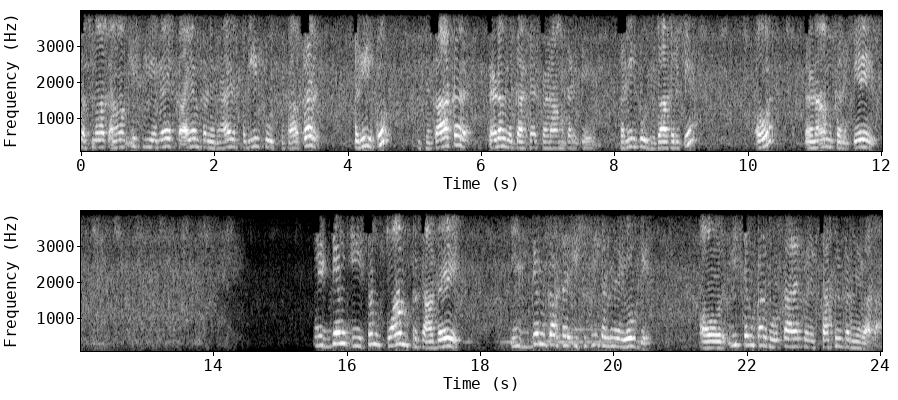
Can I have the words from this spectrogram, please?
तस्मात अहम इसलिए मैं कायम प्रणिधाय शरीर को झुकाकर, शरीर को झुकाकर प्रणम करते प्रणाम करके, शरीर को झुका करके और प्रणाम करके। इद्यम ईसम स्वाम प्रसादय। इद्यम का अर्थ स्तुति करने योग्य और ईसम का होता है तो शासन करने वाला।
